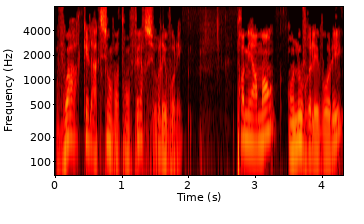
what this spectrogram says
voir quelle action va-t-on faire sur les volets. Premièrement, on ouvre les volets.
